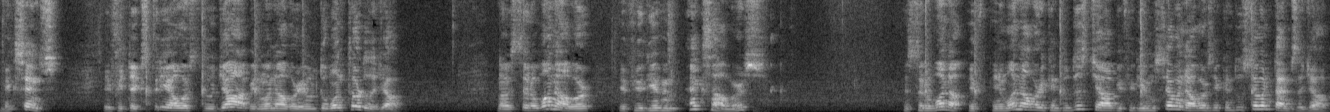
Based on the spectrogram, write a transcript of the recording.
Makes sense. If he takes three hours to do a job, in one hour he will do one third of the job. Now instead of one hour, if you give him X hours, instead of one hour, if in one hour he can do this job, if you give him seven hours, he can do seven times the job.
